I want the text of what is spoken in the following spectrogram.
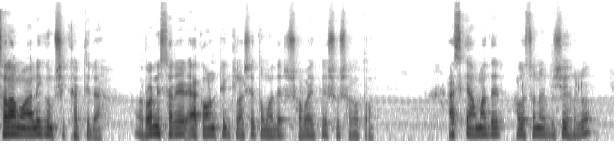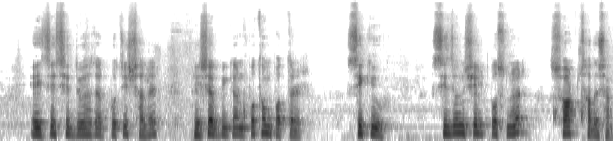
সালামু আলাইকুম, শিক্ষার্থীরা। রনি স্যারের অ্যাকাউন্টিং ক্লাসে তোমাদের সবাইকে সুস্বাগতম। আজকে আমাদের আলোচনার বিষয় হলো এইচএসসি দুই হাজার পঁচিশ সালের হিসাব বিজ্ঞান প্রথম পত্রের সিকিউ সৃজনশীল প্রশ্নের শর্ট সাজেশান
